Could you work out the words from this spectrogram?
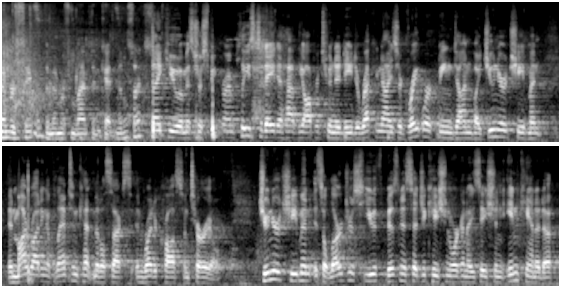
Member statement, the member from Lambton Kent Middlesex. Thank you, uh, Mr. Speaker. I'm pleased today to have the opportunity to recognize the great work being done by Junior Achievement in my riding of Lambton Kent Middlesex and right across Ontario. Junior Achievement is the largest youth business education organization in Canada,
